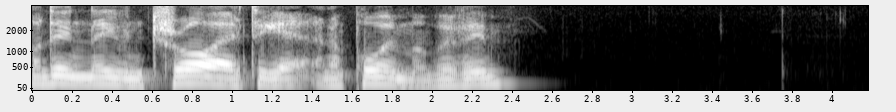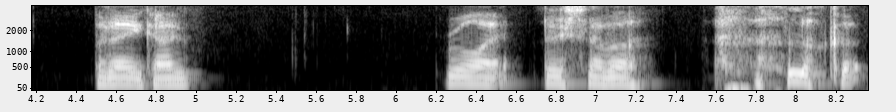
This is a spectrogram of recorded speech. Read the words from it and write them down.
I didn't even try to get an appointment with him. But there you go. Right, let's have a look at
